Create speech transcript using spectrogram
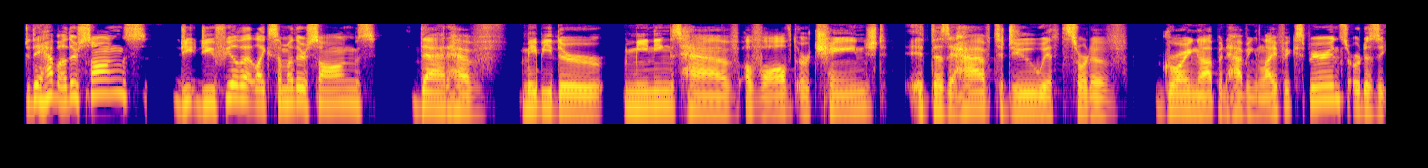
Do they have other songs? Do Do you feel that like some other songs that have maybe their meanings have evolved or changed? It does it have to do with sort of growing up and having life experience, or does it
